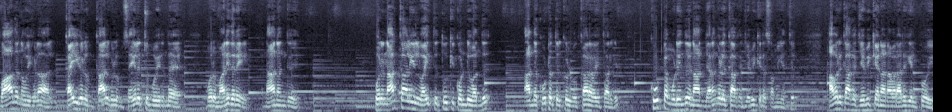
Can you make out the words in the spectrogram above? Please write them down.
வாத நோய்களால் கைகளும் கால்களும் செயலற்று போயிருந்த ஒரு மனிதரை நான் அங்கு ஒரு நாற்காலியில் வைத்து தூக்கி கொண்டு வந்து அந்த கூட்டத்திற்குள் உட்கார வைத்தார்கள். கூட்டம் முடிந்து நான் ஜனங்களுக்காக ஜெபிக்கிற சமயத்தில் அவருக்காக ஜெபிக்க நான் அவர் அருகில் போய்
